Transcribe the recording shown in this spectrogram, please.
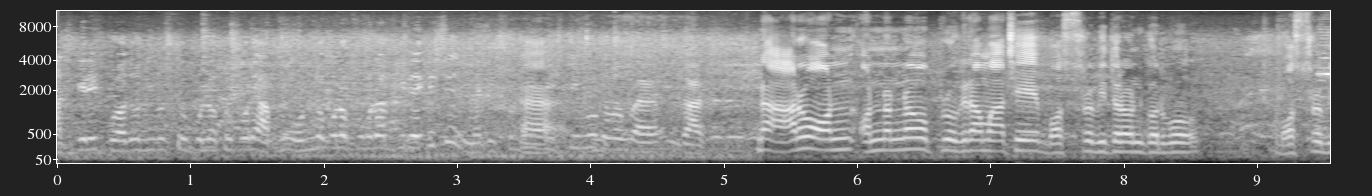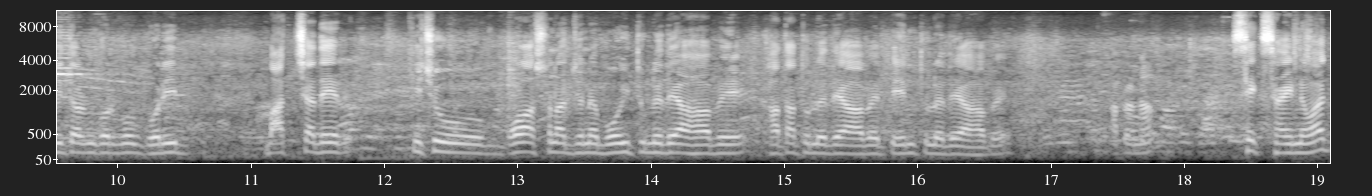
আজকের এই প্রজাতন্ত্র দিবসকে উপলক্ষ করে আপনি অন্য কোনো প্রোগ্রাম কি রেখেছেন? নাকি শুধু হ্যাঁ। মিষ্টিমুখ এবং গাছ? না আরও অন্যান্য প্রোগ্রাম আছে বস্ত্র বিতরণ করব বস্ত্র বিতরণ করব গরিব বাচ্চাদের কিছু পড়াশোনার জন্য বই তুলে দেওয়া হবে খাতা তুলে দেওয়া হবে পেন তুলে দেওয়া হবে। আপনার নাম? শেখ সাইনওয়াজ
